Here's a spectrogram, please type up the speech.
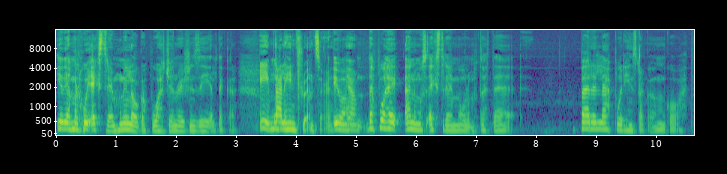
ja det mal hui extrem, mun loga på Generation Z helt tekar. Ei, tää oli influencer. Joo, det på hei animus extrem ol, mutta että pärellä puoli Instagram kovat.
